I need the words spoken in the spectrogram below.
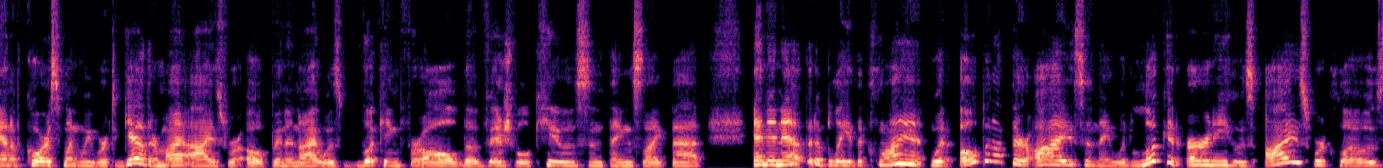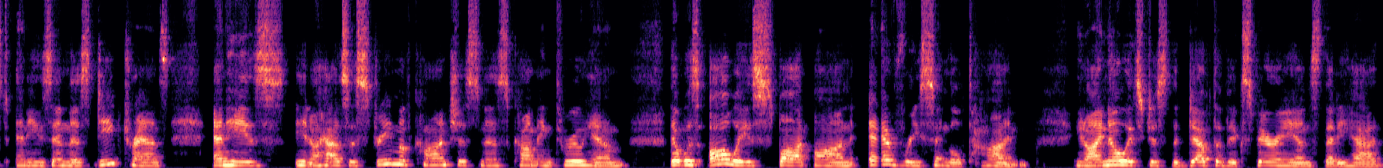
And of course, when we were together, my eyes were open and I was looking for all the visual cues and things like that. And inevitably, the client would open up their eyes and they would look at Ernie, whose eyes were closed and he's in this deep trance and he's you know has a stream of consciousness coming through him that was always spot on every single time you know i know it's just the depth of experience that he had.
